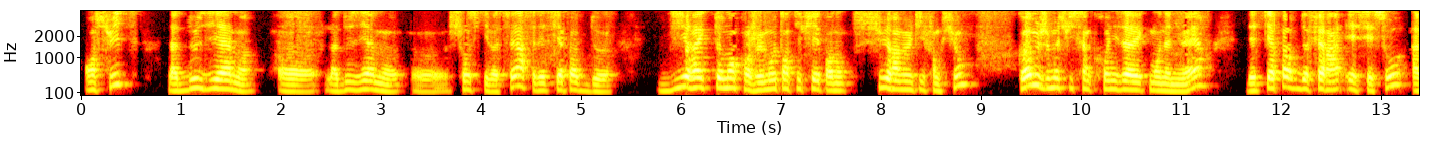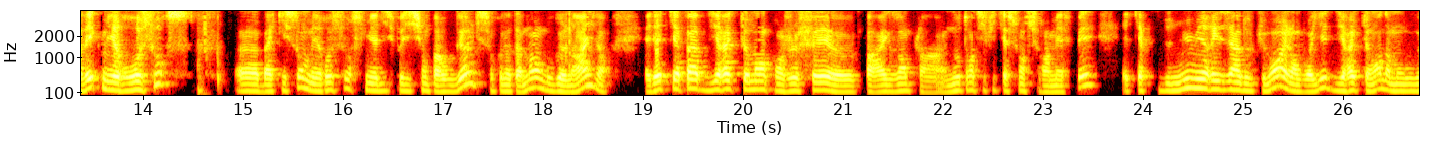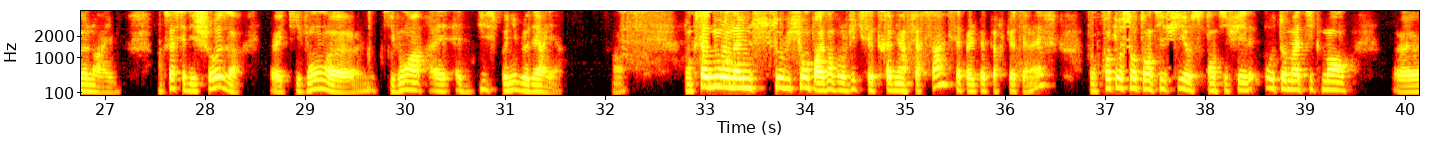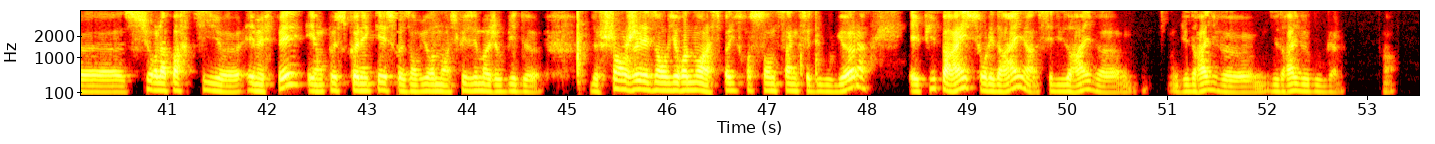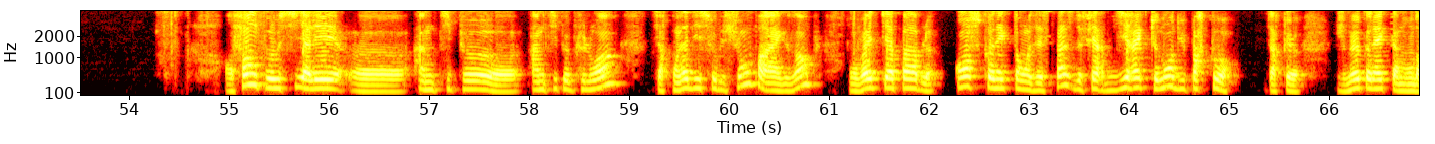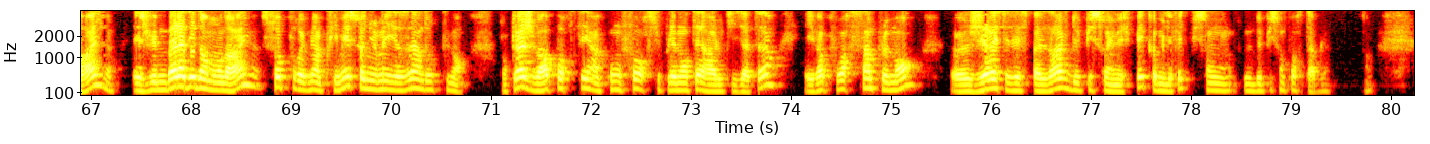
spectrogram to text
Ensuite, la deuxième, euh, la deuxième euh, chose qui va se faire, c'est d'être capable de directement, quand je vais m'authentifier sur un multifonction, comme je me suis synchronisé avec mon annuaire, d'être capable de faire un SSO avec mes ressources, euh, bah, qui sont mes ressources mises à disposition par Google, qui sont notamment Google Drive, et d'être capable directement, quand je fais, euh, par exemple, une authentification sur un MFP, être capable de numériser un document et l'envoyer directement dans mon Google Drive. Donc ça, c'est des choses euh, qui, vont, qui vont être disponibles derrière. Hein. Donc ça, nous, on a une solution, par exemple, aujourd'hui, qui sait très bien faire ça, qui s'appelle PaperCutMF. Donc quand on s'authentifie, on s'authentifie automatiquement euh, sur la partie euh, MFP et on peut se connecter sur les environnements. Excusez-moi, j'ai oublié de, changer les environnements. Là, c'est pas du 365, c'est du Google. Et puis pareil sur les drives, c'est du drive, euh, du drive, du drive Google. Enfin, on peut aussi aller un petit peu, un petit peu plus loin. C'est-à-dire qu'on a des solutions, par exemple, on va être capable, en se connectant aux espaces, de faire directement du parcours. C'est-à-dire que je me connecte à mon drive et je vais me balader dans mon drive, soit pour imprimer, soit numériser un document. Donc là, je vais apporter un confort supplémentaire à l'utilisateur et il va pouvoir simplement euh, gérer ses espaces drive depuis son MFP comme il est fait depuis son, depuis son portable.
